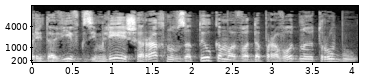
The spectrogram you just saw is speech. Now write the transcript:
придавив к земле и шарахнув затылком о водопроводную трубу.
